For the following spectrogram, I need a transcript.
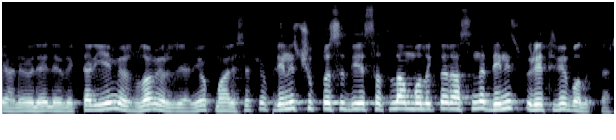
Yani öyle levrekler yiyemiyoruz, bulamıyoruz yani. Yok maalesef yok. Deniz çuprası diye satılan balıklar aslında deniz üretimi balıklar.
